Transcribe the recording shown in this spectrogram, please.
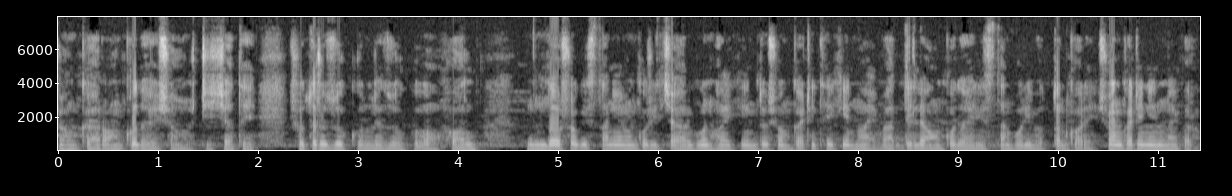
সংখ্যার অঙ্কদয়ের সমষ্টির সাথে সতেরো যোগ করলে যোগ ফল দশক স্থানীয় অঙ্কটি চার গুণ হয়, কিন্তু সংখ্যাটি থেকে নয় বাদ দিলে অঙ্কদয়ের স্থান পরিবর্তন করে। সংখ্যাটি নির্ণয় করো।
